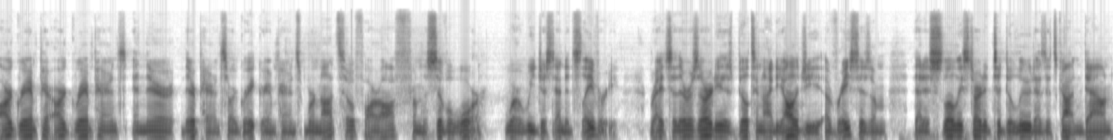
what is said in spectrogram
our grandpa- our grandparents and their their parents our great grandparents were not so far off from the civil war where we just ended slavery right so there was already this built-in ideology of racism that has slowly started to dilute as it's gotten down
